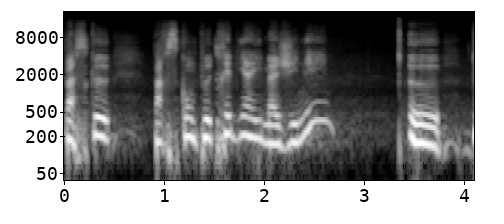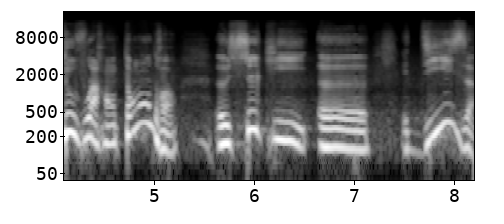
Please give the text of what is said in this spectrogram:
parce qu'on peut très bien imaginer euh, devoir entendre euh, ceux qui disent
